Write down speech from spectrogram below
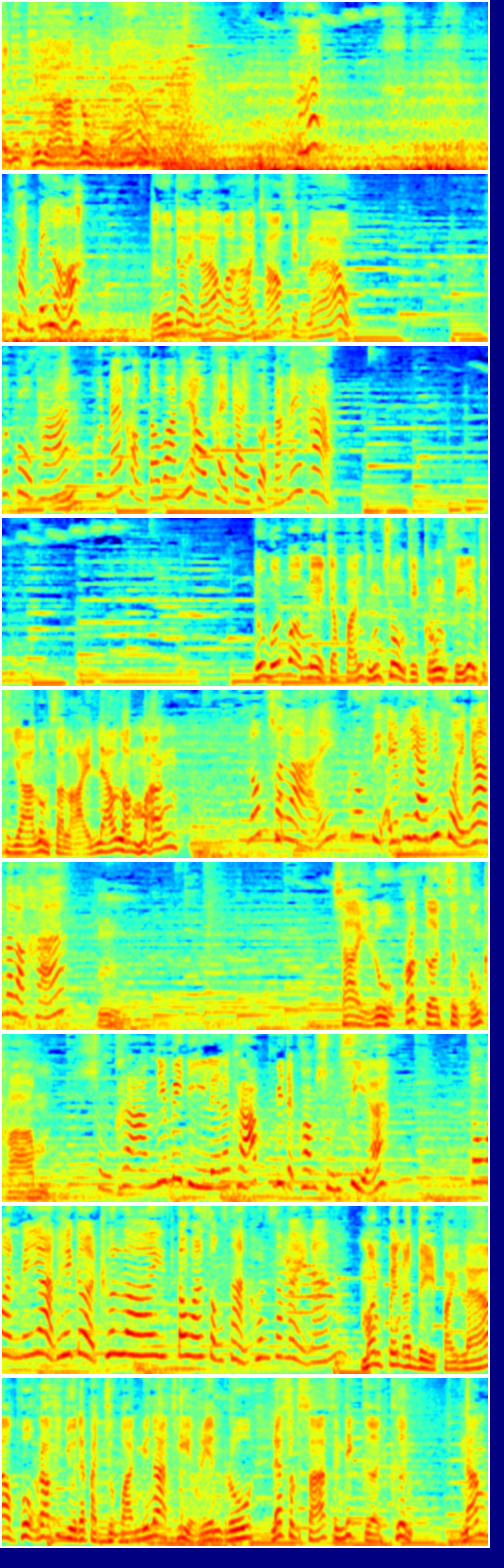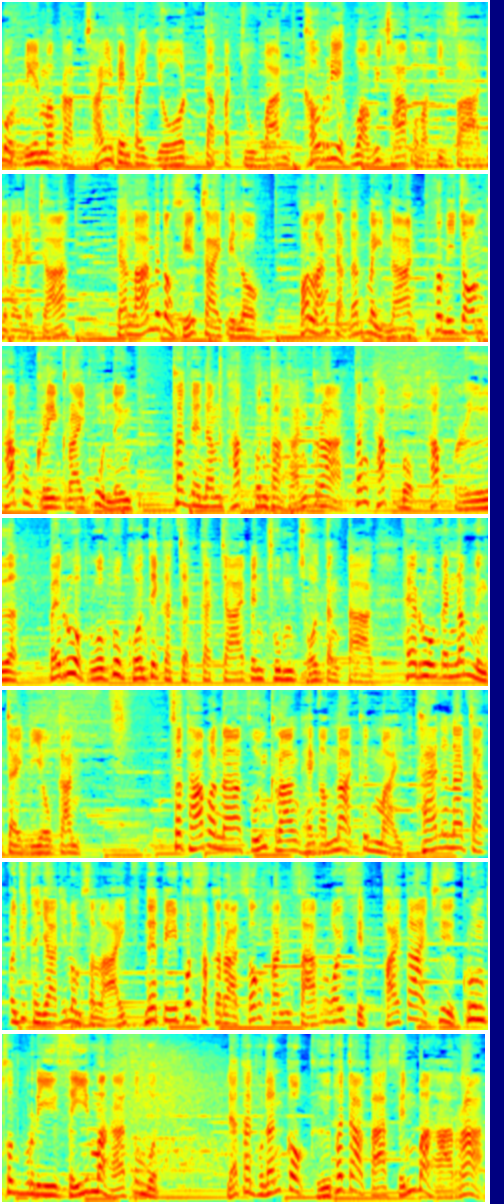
อยุธยาล่มแล้วอะฝันไปเหรอ ตื่นได้แล้วอาหารเช้าเสร็จแล้ว คุณปู่คะ หืม คุณแม่ของตะวันให้เอาไข่ไก่สดมาให้ค่ะ ดูเหมือนว่าเมฆจะฝันถึงช่วงที่กรุงศรีอยุธยาล่มสลายแล้วละมัง้งล่มสลายกรุงศรีอยุธยาที่สวยงามน่ะเหรอคะ อืม ใช่ลูกเพราะเกิดศึกสงคราม สงครามนี่ไม่ดีเลยนะครับ มีแต่ความสูญเสีย ตะวันไม่อยากให้เกิดขึ้นเลย ตะวันสงสารคนสมัยนั้น มันเป็นอดีตไปแล้ว พวกเราที่อยู่ในปัจจุบันมีหน้าที่เรียนรู้และศึกษาสิ่งที่เกิดขึ้นนำบทเรียนมาปรับใช้เป็นประโยชน์กับปัจจุบัน เขาเรียกว่าวิชาประวัติศาสตร์ยังไงล่ะจ๊ะ แต่หลานไม่ต้องเสียใจไปหรอก เพราะหลังจากนั้นไม่นานก็มีจอมทัพผู้เกรียงไกรผู้หนึ่ง ท่านได้นำทัพพลทหารกล้า ทั้งทัพบบกทัพเรือ ไปรวบรวมผู้คนที่กระจัดกระจายเป็นชุมชนต่างๆ ให้รวมเป็นน้ำหนึ่งใจเดียวกัน สถาปนาศูนย์กลางแห่งอำนาจขึ้นใหม่ แทนอาณาจักรอยุธยาที่ล่มสลาย ในปีพุทธศักราช 2310 ภายใต้ชื่อกรุงธนบุรีศรีมหาสมุทรและท่านผู้นั้นก็คือพระเจ้าตากสินมหาราช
